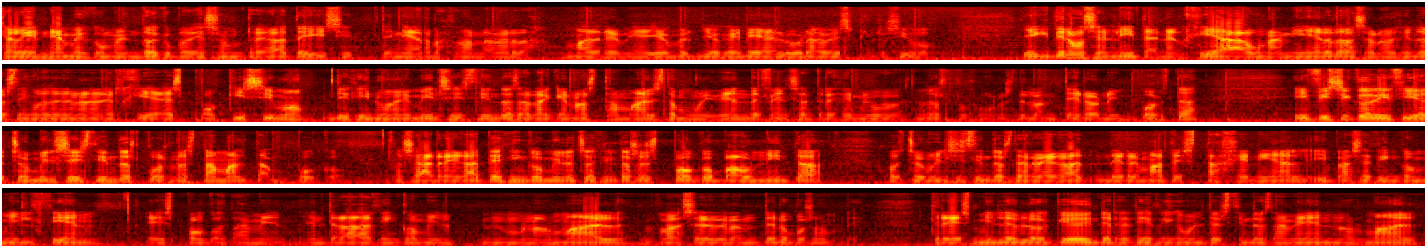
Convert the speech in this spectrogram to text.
que alguien ya me comentó que podía ser un regate y sí, tenía razón, la verdad. Madre mía, yo, yo quería el Urabe exclusivo. Y aquí tenemos el Nita, energía una mierda, o sea, 951 de energía es poquísimo, 19.600 de ataque no está mal, está muy bien, defensa 13.400, pues bueno, es delantero, no importa. Y físico 18.600, pues no está mal tampoco. O sea, regate 5.800 es poco para un Nita, 8.600 de, de remate está genial y pase 5100 es poco también. Entrada 5000 normal, va a ser delantero, pues hombre. 3000 de bloqueo, intercepción 5300 también normal.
